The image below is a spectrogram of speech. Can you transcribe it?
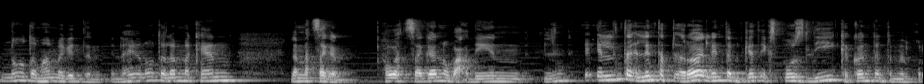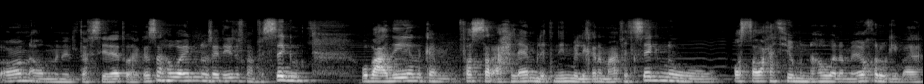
نقطة مهمة جدا اللي هي نقطة لما كان لما اتسجن. هو اتسجن وبعدين اللي انت اللي انت بتقراه اللي انت بت get exposed ليه ك content من القرآن أو من التفسيرات وهكذا هو إنه سيدنا يوسف كان في السجن وبعدين كان فسر أحلام الاثنين من اللي كانوا معاه في السجن ووصى واحد فيهم إن هو لما يخرج يبقى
